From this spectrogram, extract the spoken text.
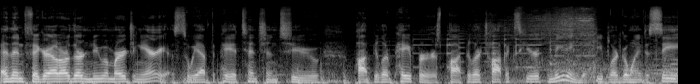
and then figure out are there new emerging areas. So we have to pay attention to popular papers, popular topics here at the meeting that people are going to see,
